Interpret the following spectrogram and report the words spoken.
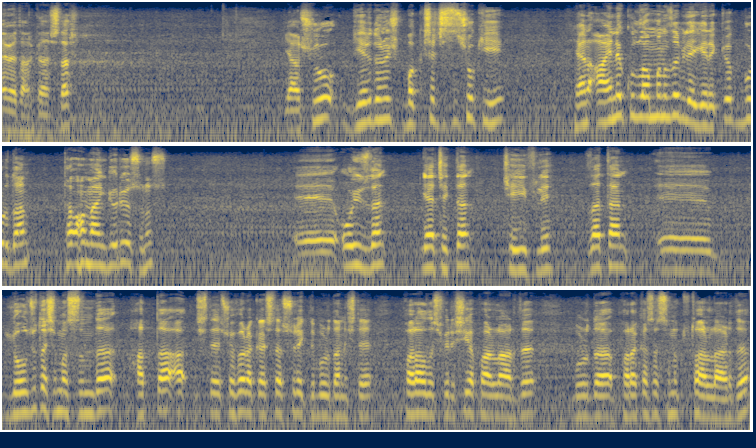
Evet arkadaşlar. Ya şu geri dönüş bakış açısı çok iyi. Yani ayna kullanmanıza bile gerek yok. Buradan tamamen görüyorsunuz. Ee, o yüzden gerçekten keyifli. Zaten e, yolcu taşımasında hatta işte şoför arkadaşlar sürekli buradan işte para alışverişi yaparlardı. Burada para kasasını tutarlardı.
